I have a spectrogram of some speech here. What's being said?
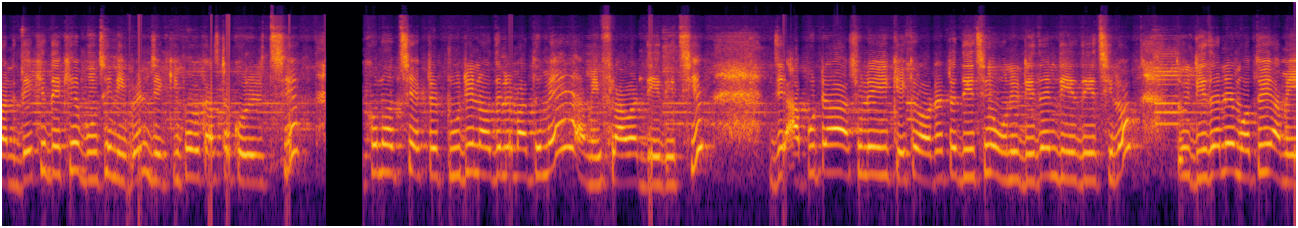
মানে দেখে দেখে বুঝে নেবেন যে কীভাবে কাজটা করেছি। এখন হচ্ছে একটা টু ডি নজলের মাধ্যমে আমি ফ্লাওয়ার দিয়ে দিচ্ছি। যে আপুটা আসলে এই কেকের অর্ডারটা দিয়েছে উনি ডিজাইন দিয়ে দিয়েছিল। তো ওই ডিজাইনের মতোই আমি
